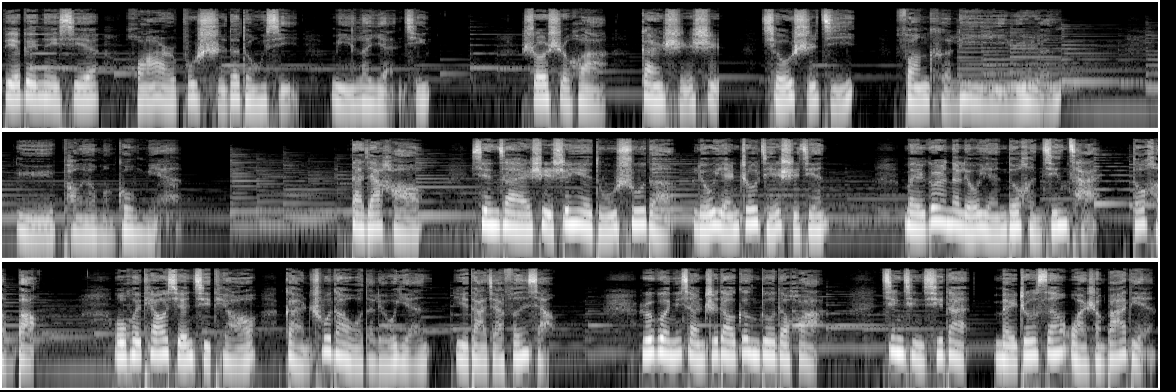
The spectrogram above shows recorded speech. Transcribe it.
别被那些华而不实的东西迷了眼睛。说实话，干实事，求实吉。方可利益于人，与朋友们共勉。大家好，现在是深夜读书的留言周结时间，每个人的留言都很精彩，都很棒。我会挑选几条感触到我的留言与大家分享。如果你想知道更多的话，敬请期待每周三晚上八点，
